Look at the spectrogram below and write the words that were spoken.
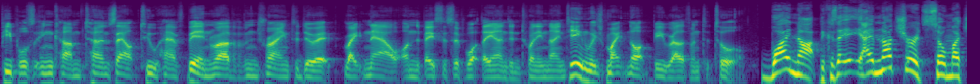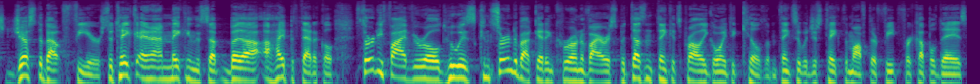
people's income turns out to have been rather than trying to do it right now on the basis of what they earned in 2019, which might not be relevant at all. Why not? Because I, am not sure it's so much just about fear. So take, and I'm making this up, but a, a hypothetical 35 year old who is concerned about getting coronavirus, but doesn't think it's probably going to kill them, thinks it would just take them off their feet for a couple days.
